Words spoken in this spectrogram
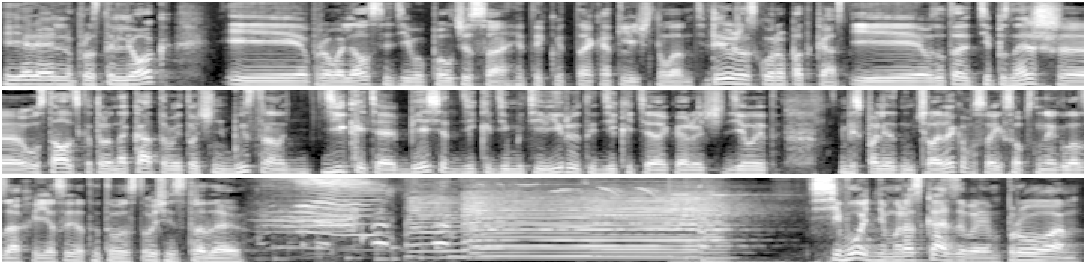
я реально просто лег и провалялся, типа, полчаса. И такой, так, отлично, ладно, теперь уже скоро подкаст. И вот это, типа, знаешь, э, усталость, которая накатывает очень быстро, она дико тебя бесит, дико демотивирует и дико тебя, короче, делает бесполезным человеком в своих собственных глазах. И я от этого очень страдаю. Сегодня мы рассказываем про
